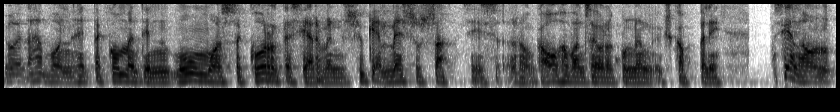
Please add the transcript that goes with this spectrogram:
Joo, ja tähän voin heittää kommentin muun muassa Kortesjärven sykemessussa, siis se on Kauhavan seurakunnan yksi kappeli. Siellä on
